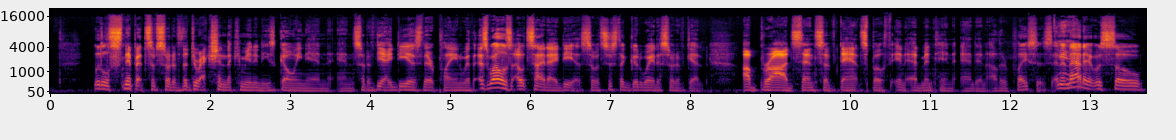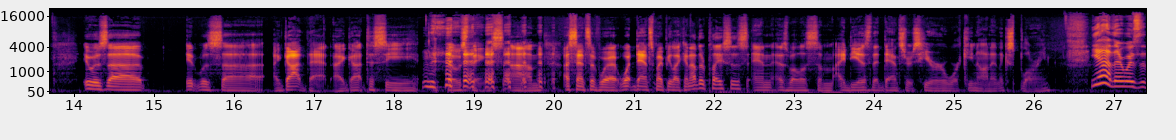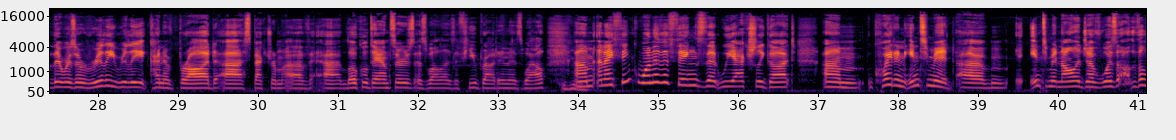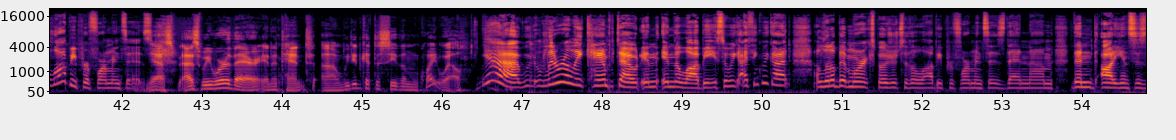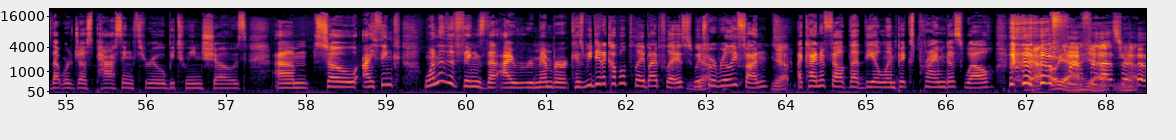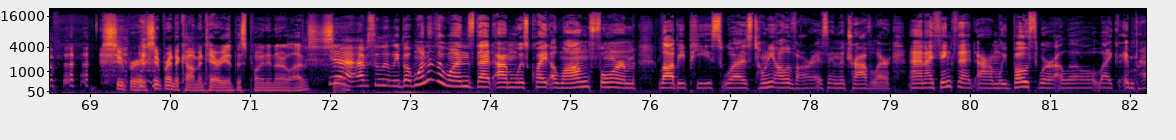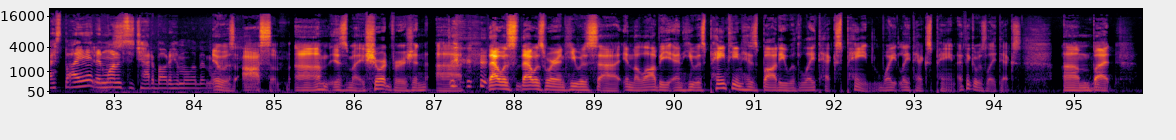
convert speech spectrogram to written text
little snippets of sort of the direction the community's going in and sort of the ideas they're playing with, as well as outside ideas. So it's just a good way to sort of get a broad sense of dance both in Edmonton and in other places. And in that, it was so, it was, uh, it was uh, I got that I got to see those things um, a sense of where, what dance might be like in other places and as well as some ideas that dancers here are working on and exploring Yeah, there was there was a really really kind of broad uh, spectrum of uh, local dancers as well as a few brought in as well. Mm-hmm. Um, and I think one of the things that we actually got um, quite an intimate um, intimate knowledge of was uh, the lobby performances. yes as we were there in a tent uh, we did get to see them quite well Yeah, we literally camped out in in the lobby. So we I think we got a little bit more exposure to the lobby performances than um, than audiences that were just passing through between shows. Um, so I think one of the things that I remember because we did a couple play by plays, which Yep. were really fun. Yeah. I kind of felt that the Olympics primed us well. Yeah, oh for- yeah, for, yeah, that sort yeah. of. super super into commentary at this point in our lives so. Yeah, absolutely. But one of the ones that um, was quite a long form lobby piece was Tony Olivares in The Traveler. And I think that um, we both were a little like impressed by it, and wanted to chat about him a little bit more. It was awesome. Um, is my short version. Uh, that was that was wherein he was uh, in the lobby and he was painting his body with latex paint, white latex paint. I think it was latex, um, but.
